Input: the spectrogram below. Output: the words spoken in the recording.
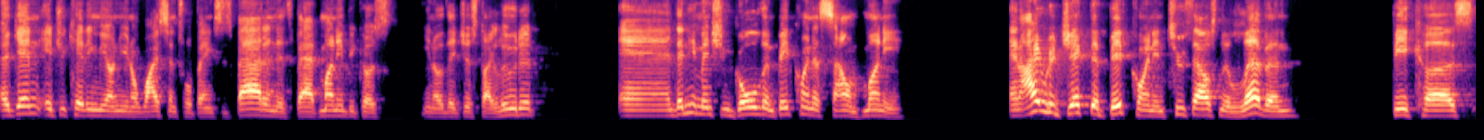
again, educating me on, you know, why central banks is bad and it's bad money because, you know, they just diluted. And then he mentioned gold and Bitcoin as sound money. And I rejected Bitcoin in 2011 because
